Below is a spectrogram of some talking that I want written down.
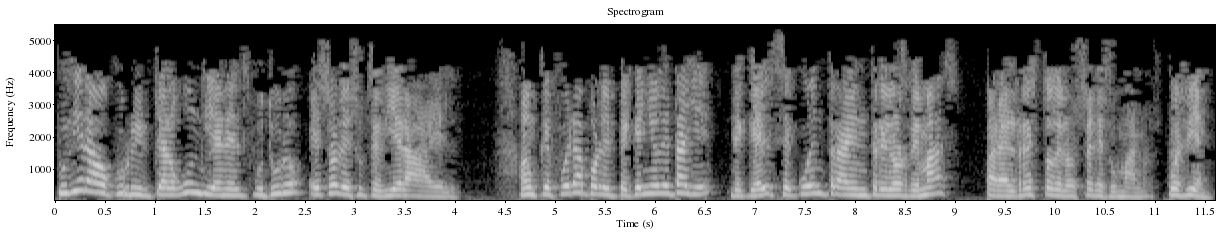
pudiera ocurrir que algún día en el futuro eso le sucediera a él aunque fuera por el pequeño detalle de que él se encuentra entre los demás para el resto de los seres humanos. Pues bien,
